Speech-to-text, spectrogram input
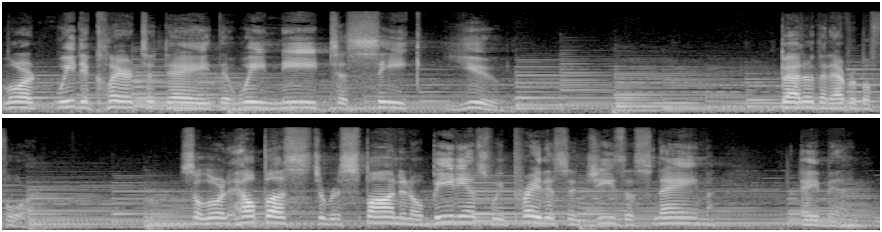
Lord, we declare today that we need to seek you better than ever before. So, Lord, help us to respond in obedience. We pray this in Jesus' name. Amen.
